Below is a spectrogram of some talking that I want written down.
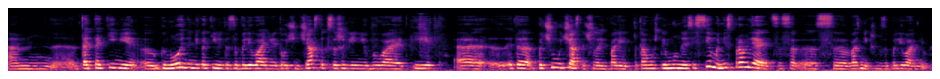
э, такими э, гнойными какими-то заболеваниями. Это очень часто, к сожалению, бывает. И э, это почему часто человек болеет? Потому что иммунная система не справляется с, э, с возникшим заболеванием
